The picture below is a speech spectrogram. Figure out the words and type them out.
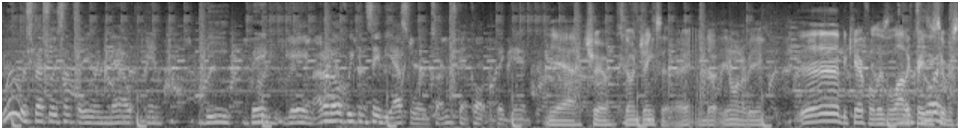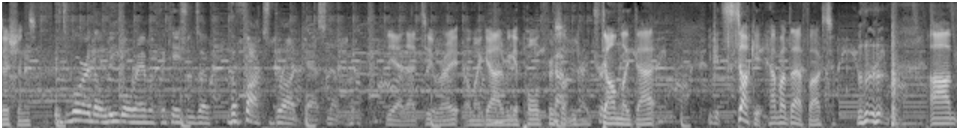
Woo, especially since they are now in the big game. I don't know if we can say the S word, so I'm just gonna call it the big game. Yeah, true. Don't jinx it, right? You don't you don't want to be. Uh, be careful. There's a lot of crazy more- superstitions. It's more the legal ramifications of the Fox Broadcast Network. Yeah, that too, right? Oh my God, we get pulled for something dumb like that. You could suck it. How about that, Fox? um,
